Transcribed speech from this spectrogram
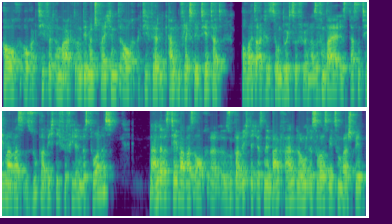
auch, auch aktiv wird am Markt und dementsprechend auch aktiv werden kann und Flexibilität hat, auch weitere Akquisitionen durchzuführen. Also von daher ist das ein Thema, was super wichtig für viele Investoren ist ein anderes Thema, was auch äh, super wichtig ist in den Bankverhandlungen, ist sowas wie zum Beispiel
